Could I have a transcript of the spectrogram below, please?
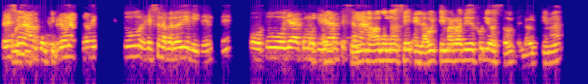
Pero es una, pero una parodia, ¿tú, ¿es una parodia evidente? ¿O tú ya como que ya Sí, empiezan a... no, no, no, sí. En la última Rápido y Furioso, en la última,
